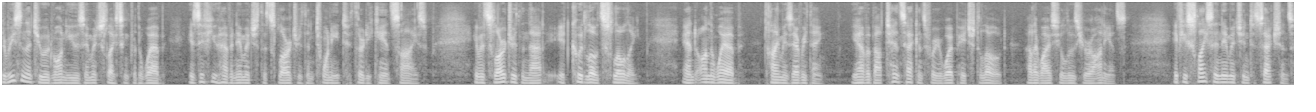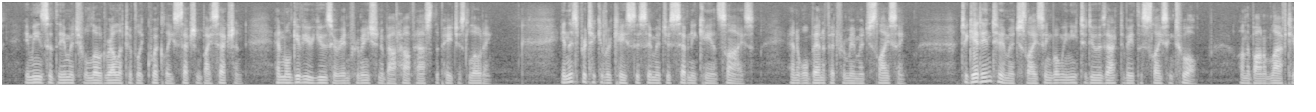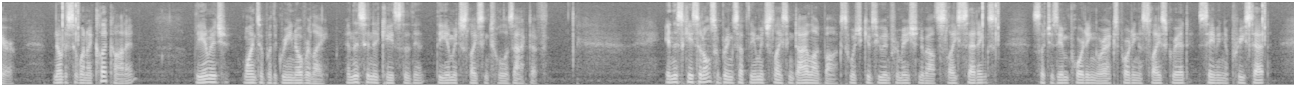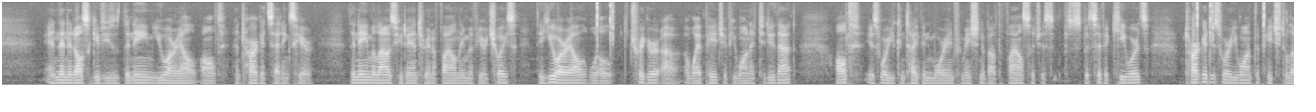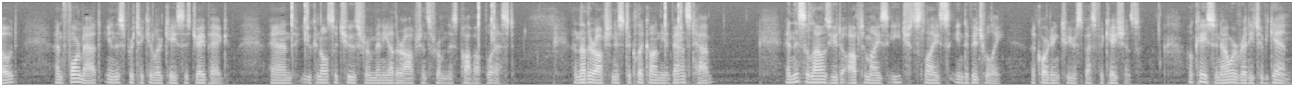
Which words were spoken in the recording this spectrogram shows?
The reason that you would want to use image slicing for the web is if you have an image that's larger than 20 to 30k in size. If it's larger than that, it could load slowly. And on the web, time is everything. You have about 10 seconds for your web page to load, otherwise you'll lose your audience. If you slice an image into sections, it means that the image will load relatively quickly, section by section, and will give your user information about how fast the page is loading. In this particular case, this image is 70k in size and it will benefit from image slicing. To get into image slicing, what we need to do is activate the slicing tool on the bottom left here. Notice that when I click on it, the image winds up with a green overlay, and this indicates that the, the image slicing tool is active. In this case, it also brings up the image slicing dialog box, which gives you information about slice settings, such as importing or exporting a slice grid, saving a preset, and then it also gives you the name, URL, alt, and target settings here. The name allows you to enter in a file name of your choice. The URL will trigger a, a web page if you want it to do that. Alt is where you can type in more information about the file, such as specific keywords. Target is where you want the page to load. And format, in this particular case, is JPEG. And you can also choose from many other options from this pop-up list. Another option is to click on the Advanced tab and this allows you to optimize each slice individually according to your specifications. Okay, so now we're ready to begin.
